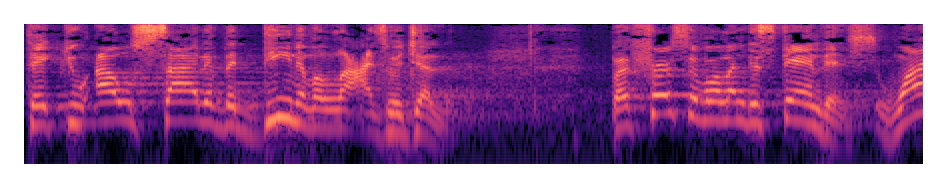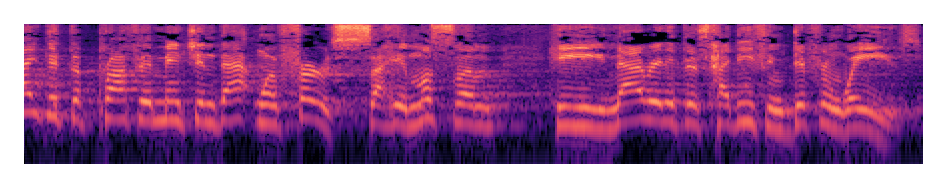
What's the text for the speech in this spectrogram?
Take you outside of the deen of Allah Azza wa Jalla. But first of all, understand this. Why did the Prophet mention that one first? Sahih Muslim, he narrated this hadith in different ways.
